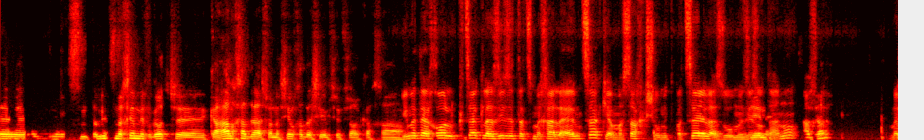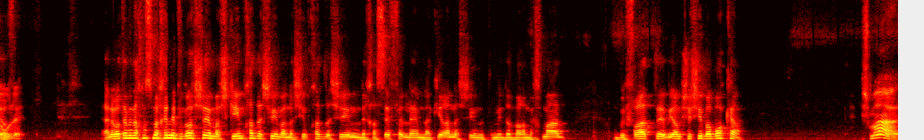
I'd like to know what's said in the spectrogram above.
אה, תמיד שמחים לפגוש אה, קהל חדש, אנשים חדשים שאפשר ככה... אם אתה יכול קצת להזיז את עצמך לאמצע, כי המסך כשהוא מתפצל אז הוא מזיז אותנו. מעולה. אני אומר תמיד אנחנו שמחים לפגוש משקיעים חדשים, אנשים חדשים, להיחשף אליהם, להכיר אנשים, זה תמיד דבר נחמד, ובפרט אה, ביום שישי בבוקר. שמע,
